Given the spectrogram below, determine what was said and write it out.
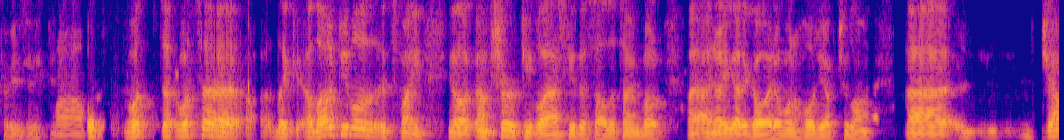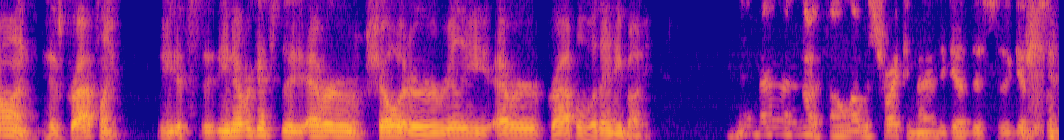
Crazy. Wow. What's what uh, what's a like a lot of people it's funny, you know, I'm sure people ask you this all the time about I, I know you gotta go, I don't want to hold you up too long. Uh John, his grappling. He it's he never gets to ever show it or really ever grapple with anybody. Yeah, man, I don't know. I fell in love with striking, man. You get this uh, get this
